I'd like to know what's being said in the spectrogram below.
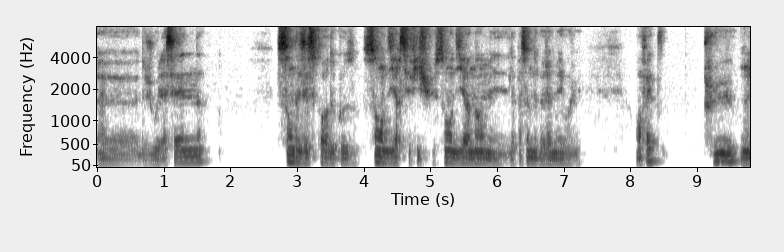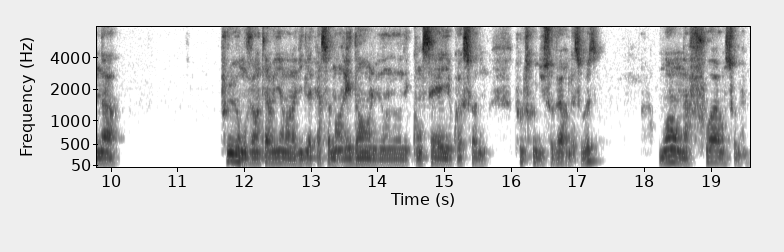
euh, de jouer la scène sans désespoir de cause, sans dire c'est fichu, sans dire non mais la personne ne va jamais évoluer. En fait, plus on a plus on veut intervenir dans la vie de la personne en l'aidant, en lui donnant des conseils ou quoi que ce soit, tout le truc du sauveur, de la sauveuse, moins on a foi en soi-même.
